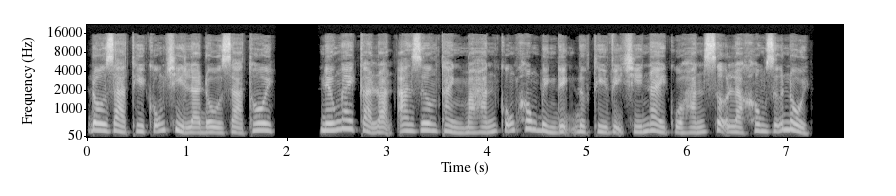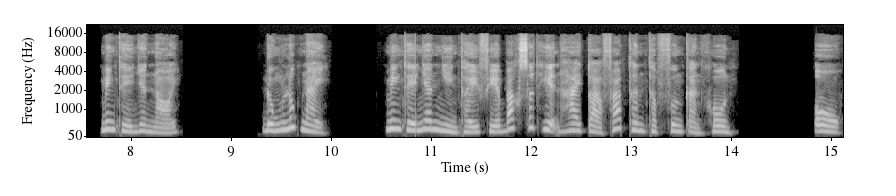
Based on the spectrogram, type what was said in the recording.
Đồ giả thì cũng chỉ là đồ giả thôi. Nếu ngay cả loạn An Dương Thành mà hắn cũng không bình định được thì vị trí này của hắn sợ là không giữ nổi. Minh Thế Nhân nói. Đúng lúc này, Minh Thế Nhân nhìn thấy phía bắc xuất hiện hai tòa pháp thân thập phương càn khôn. Ồ,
